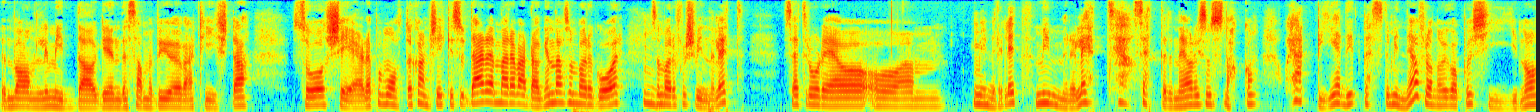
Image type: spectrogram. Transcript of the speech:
den vanlige middagen, det samme vi gjør hver tirsdag, så skjer det på en måte kanskje ikke så Det er den der hverdagen da som bare går, som bare forsvinner litt. Så jeg tror det å, å um, Mimre litt. mimre litt, sette det ned og liksom snakke om Å ja, er det ditt beste minne? Ja, fra når vi var på kino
